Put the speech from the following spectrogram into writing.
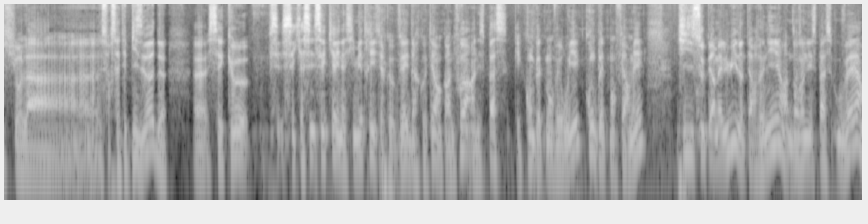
sur, la, sur cet épisode, c'est que c'est qu'il y, a une asymétrie. C'est-à-dire que vous avez d'un côté, encore une fois, un espace qui est complètement verrouillé, complètement fermé, qui se permet, lui, d'intervenir dans un espace ouvert.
